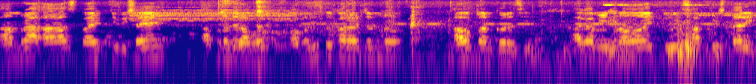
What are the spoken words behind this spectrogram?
আমরা আজ কয়েকটি বিষয়ে আপনাদের অব- অবহিত করার জন্য আহ্বান করেছি। আগামী নয় দুই ছাব্বিশ তারিখ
